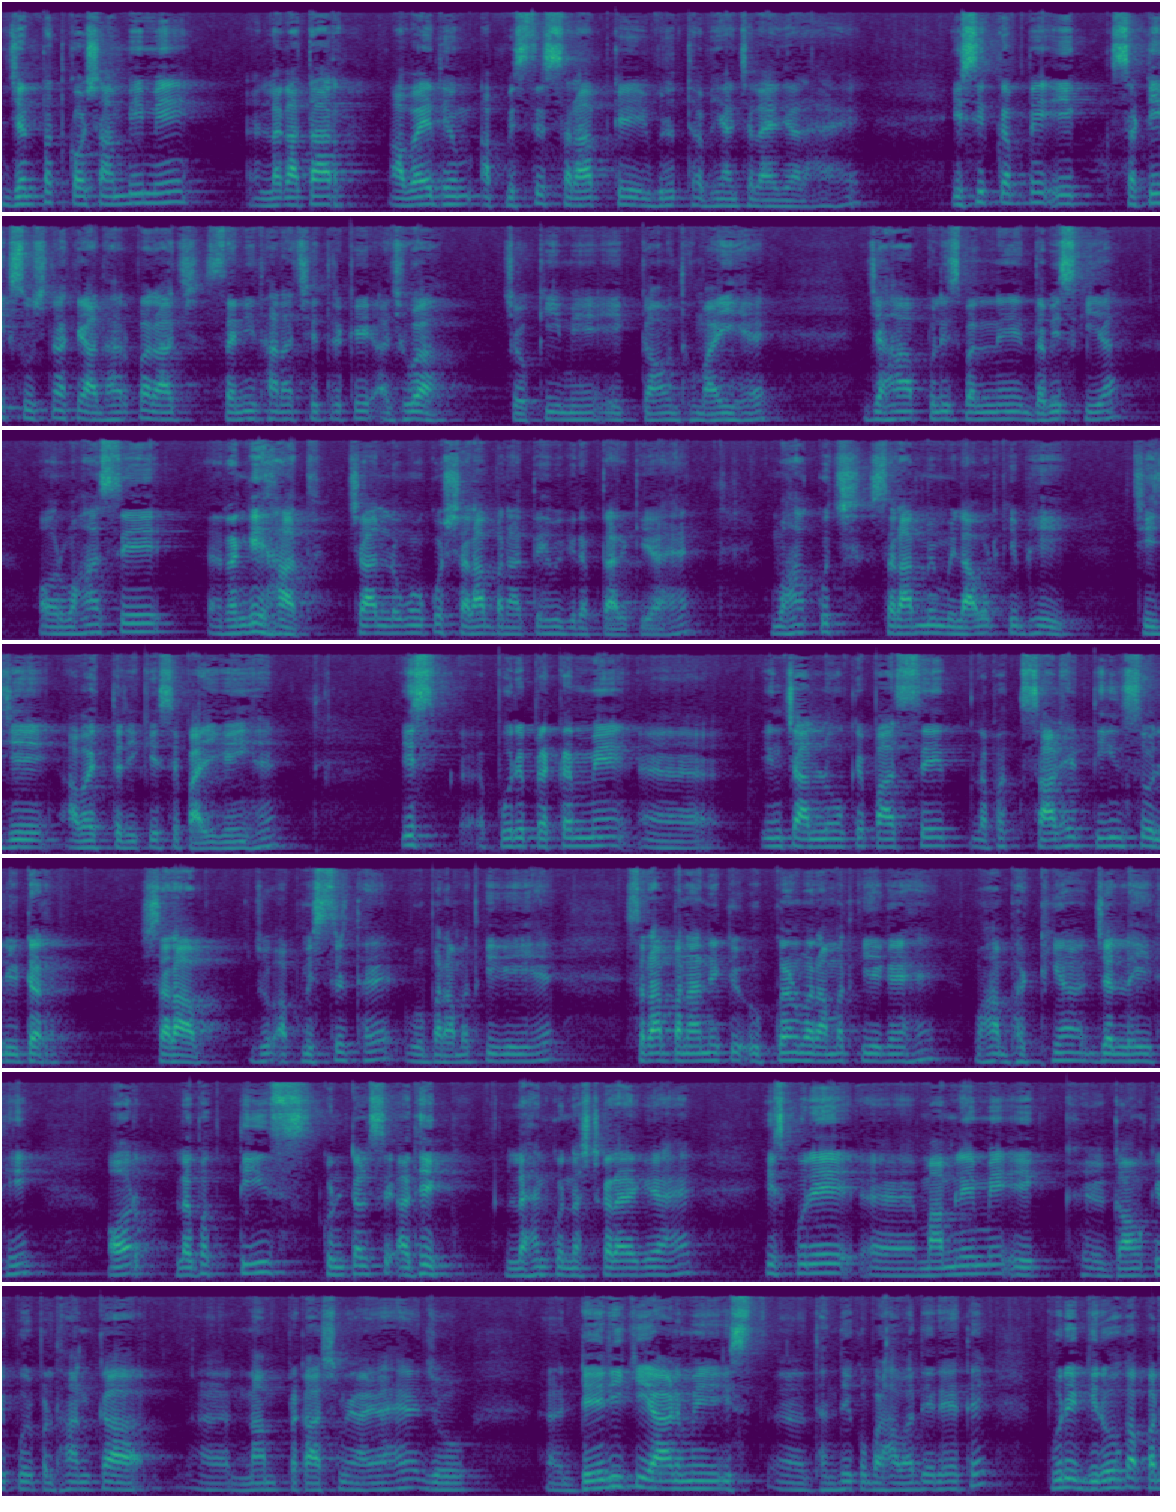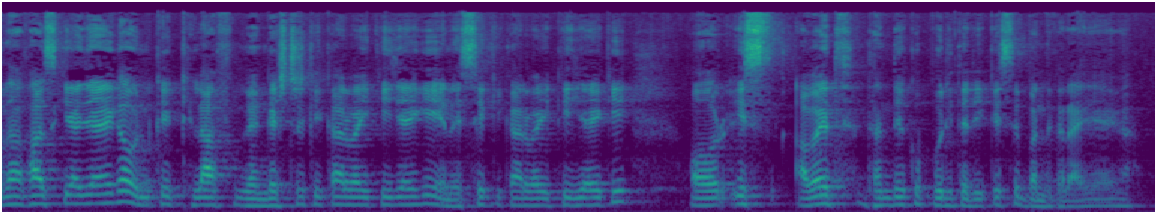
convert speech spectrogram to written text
जनपद कौशाम्बी में लगातार अवैध एवं अपमिश्रित शराब के विरुद्ध अभियान चलाया जा रहा है। इसी क्रम में एक सटीक सूचना के आधार पर आज सैनी थाना क्षेत्र के अझुआ चौकी में एक गाँव धुमाई है, जहाँ पुलिस बल ने दबिश किया और वहाँ से रंगे हाथ चार लोगों को शराब बनाते हुए गिरफ़्तार किया है। वहाँ कुछ शराब में मिलावट की भी चीज़ें अवैध तरीके से पाई गई हैं। इस पूरे प्रक्रम में इन चार लोगों के पास से लगभग साढ़े तीन सौ लीटर शराब जो अपमिश्रित है, वो बरामद की गई है। शराब बनाने के उपकरण बरामद किए गए हैं। वहाँ भट्टियाँ जल रही थीं और लगभग तीस कुंटल से अधिक लहन को नष्ट कराया गया है। इस पूरे मामले में एक गाँव के पूर्व प्रधान का नाम प्रकाश में आया है, जो डेयरी की आड़ में इस धंधे को बढ़ावा दे रहे थे। पूरे गिरोह का पर्दाफाश किया जाएगा, उनके खिलाफ गैंगस्टर की कार्रवाई की जाएगी, एनएसए की कार्रवाई की जाएगी, और इस अवैध धंधे को पूरी तरीके से बंद कराया जाएगा।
